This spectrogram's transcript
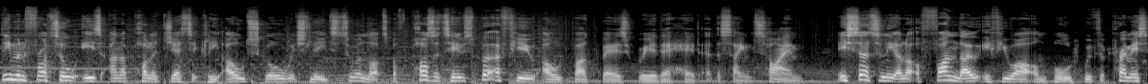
Demon Throttle is unapologetically old school which leads to a lot of positives but a few old bugbears rear their head at the same time. It's certainly a lot of fun though if you are on board with the premise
